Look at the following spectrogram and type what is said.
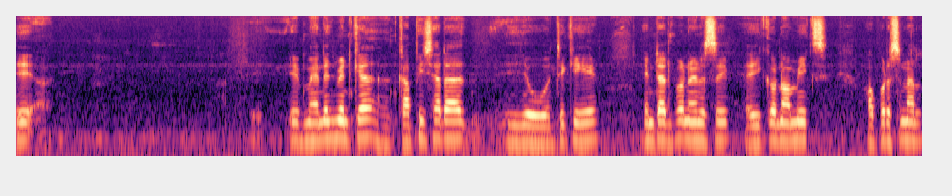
ये ये मैनेजमेंट का काफ़ी सारा जो देखिए entrepreneurship economics operational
